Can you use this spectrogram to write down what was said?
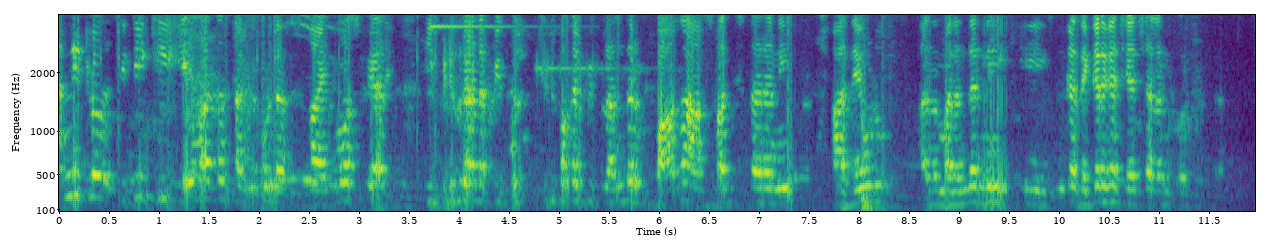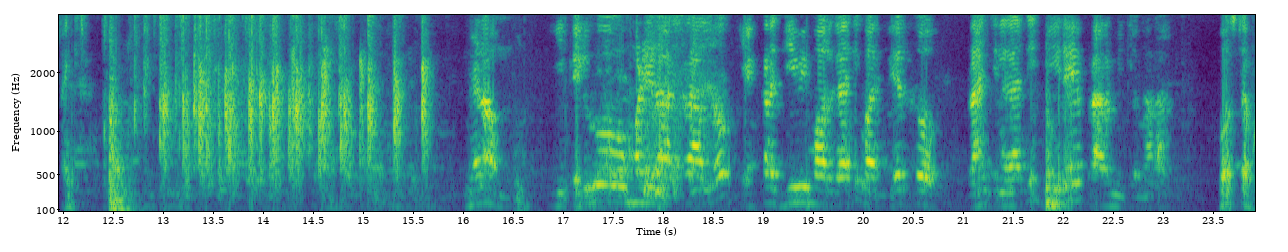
అన్నిట్లో సిటీకి ఏ మాత్రం తగ్గకుండా ఆ అట్మాస్ఫియర్ ఈ పిడుగురాళ్ళ పీపుల్ చుట్టుపక్కల పీపుల్ అందరూ బాగా ఆస్వాదిస్తారని ఆ దేవుడు అది మనందరినీ ఇంకా దగ్గరగా చేర్చాలని కోరుకుంటున్నాను. థ్యాంక్ యూ మేడం ఈ తెలుగు ఉమ్మడి రాష్ట్రాల్లో ఎక్కడ జీవి మాల్ గాని వారి పేరుతో బ్రాంచ్లు గాని మీరే ప్రారంభించున్నారా? Most of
